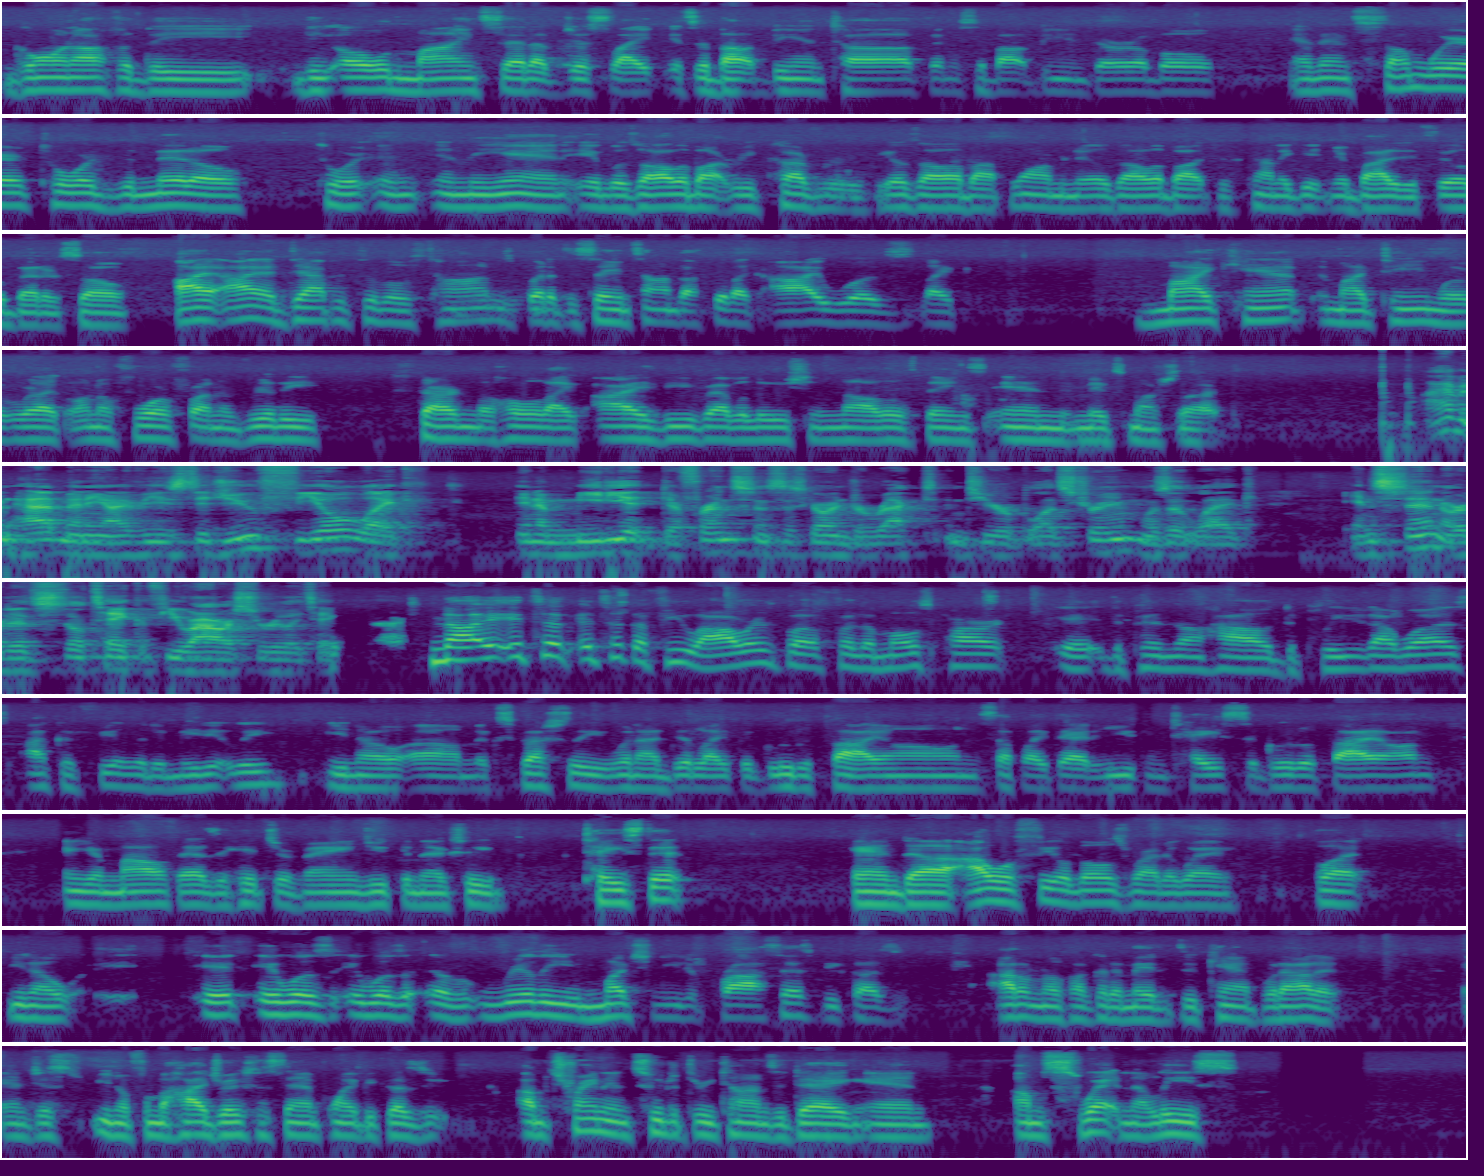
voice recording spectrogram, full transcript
going off of the the old mindset of just like it's about being tough and it's about being durable. And then somewhere towards the middle toward in, in the end it was all about recovery. It was all about forming it was all about just kind of getting your body to feel better. So i i adapted to those times but at the same time i feel like i was like my camp and my team were, were like on the forefront of really starting the whole like iv revolution and all those things in mixed martial arts I haven't had many IVs. Did you feel like an immediate difference since it's going direct into your bloodstream? Was it like instant, or did it still take a few hours to really take effect? No, it, it took it took a few hours, but for the most part, it depends on how depleted I was. I could feel it immediately. You know, um, especially when I did like the glutathione and stuff like that, and you can taste the glutathione in your mouth as it hits your veins. You can actually taste it, and uh, I will feel those right away. But you know, it it was it was a really much needed process because I don't know if I could have made it through camp without it, and just you know from a hydration standpoint because I'm training two to three times a day and I'm sweating at least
